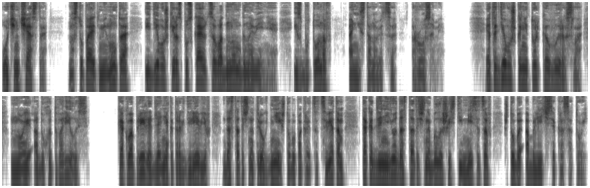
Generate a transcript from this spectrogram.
очень часто. Наступает минута, и девушки распускаются в одно мгновение. Из бутонов они становятся розами. Эта девушка не только выросла, но и одухотворилась. Как в апреле для некоторых деревьев достаточно трех дней, чтобы покрыться цветом, так и для нее достаточно было шести месяцев, чтобы облечься красотой.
